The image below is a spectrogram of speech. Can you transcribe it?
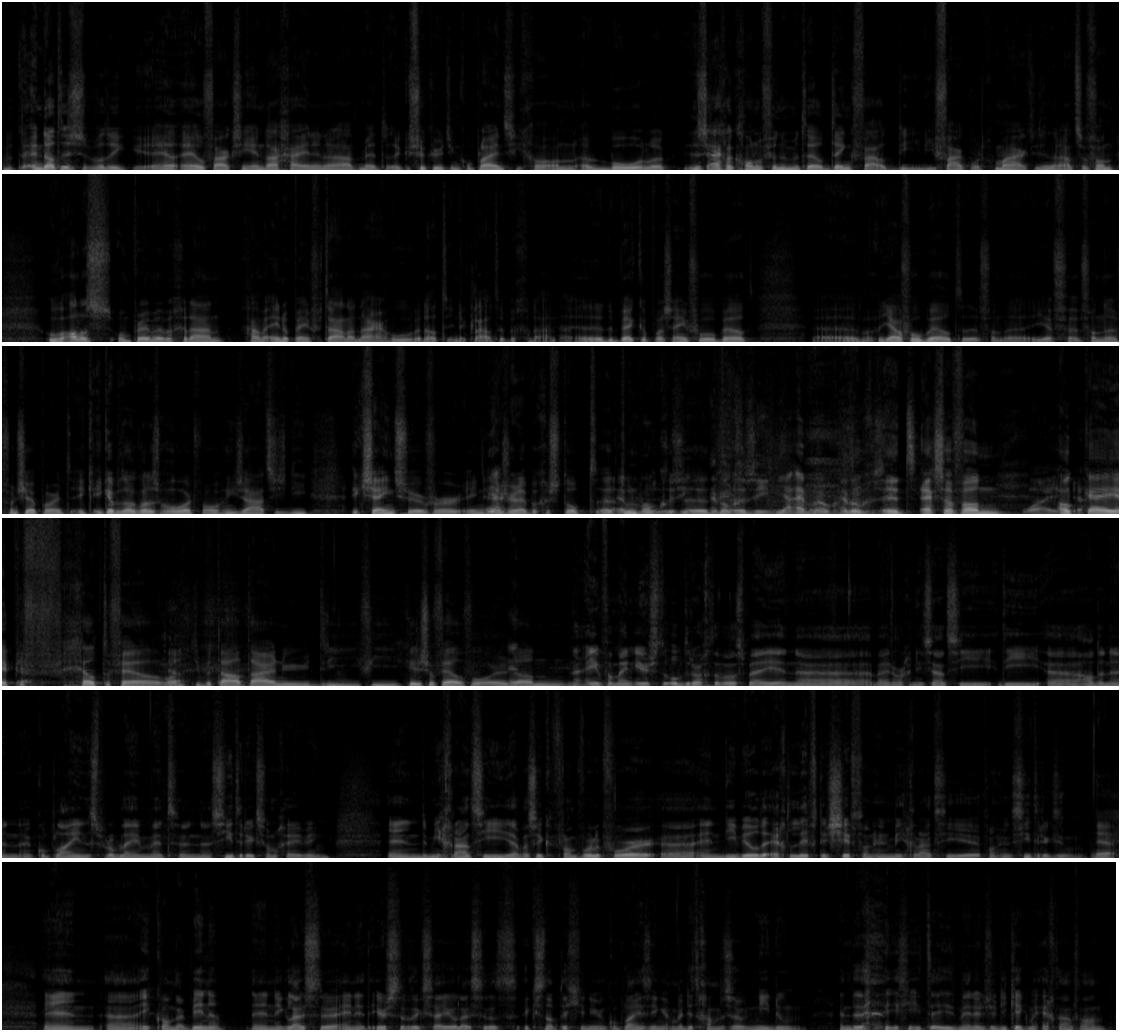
het- en dat is wat ik heel, heel vaak zie. En daar ga je inderdaad met eh, security en compliance gewoon eh, behoorlijk. Het is eigenlijk gewoon een fundamenteel denkfout die, die vaak wordt gemaakt. Het is inderdaad zo van hoe we alles on-prem hebben gedaan, gaan we één op één vertalen naar hoe we dat in de cloud hebben gedaan. Eh, de backup was één voorbeeld. Eh, jouw voorbeeld eh, van eh, Jeff van, eh, van SharePoint. Ik, ik heb het ook wel eens gehoord van organisaties die Exchange server in Ja. Azure hebben gestopt. eh, Hebben we ook gezien. Hebben we ook gezien. Ja, hebben we ook Hebben we ook gezien. het is echt zo van, oké, Ja. heb je geld te veel? Want je betaalt daar nu drie, vier keer zoveel voor En- dan... Nou, een van mijn eerste opdrachten was bij een, eh, bij een organisatie die eh, hadden een, een compliance probleem met hun Citrix-omgeving. En de migratie, daar was ik verantwoordelijk voor. eh, en die wilde echt lift en shift van hun migratie eh, van hun Citrix doen. Ja. En eh, ik kwam daar binnen en ik luisterde. En het eerste wat ik zei, joh, luister, dat, ik snap dat je nu een compliance ding hebt, maar dit gaan we zo niet doen. En de IT-manager die keek me echt aan van,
